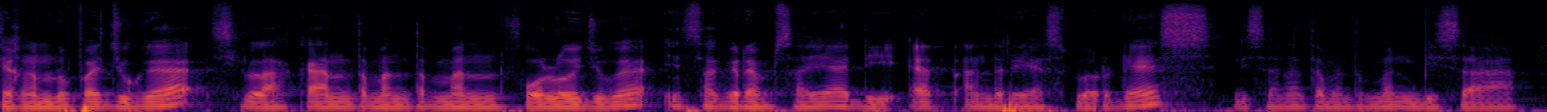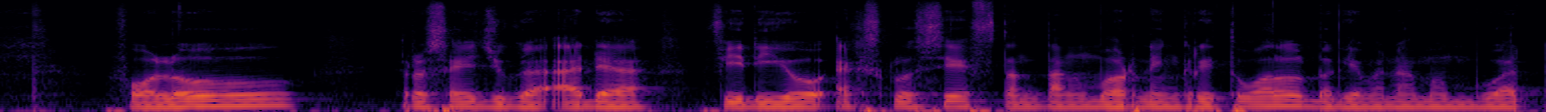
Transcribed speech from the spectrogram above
Jangan lupa juga silahkan teman-teman follow juga Instagram saya di @andreasbordes. Di sana teman-teman bisa follow. Terus saya juga ada video eksklusif tentang morning ritual, bagaimana membuat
